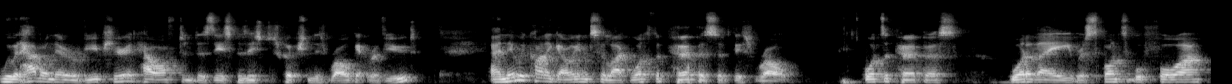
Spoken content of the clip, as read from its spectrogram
we would have on their review period how often does this position description, this role get reviewed? And then we kind of go into like, what's the purpose of this role? What's the purpose? What are they responsible for?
